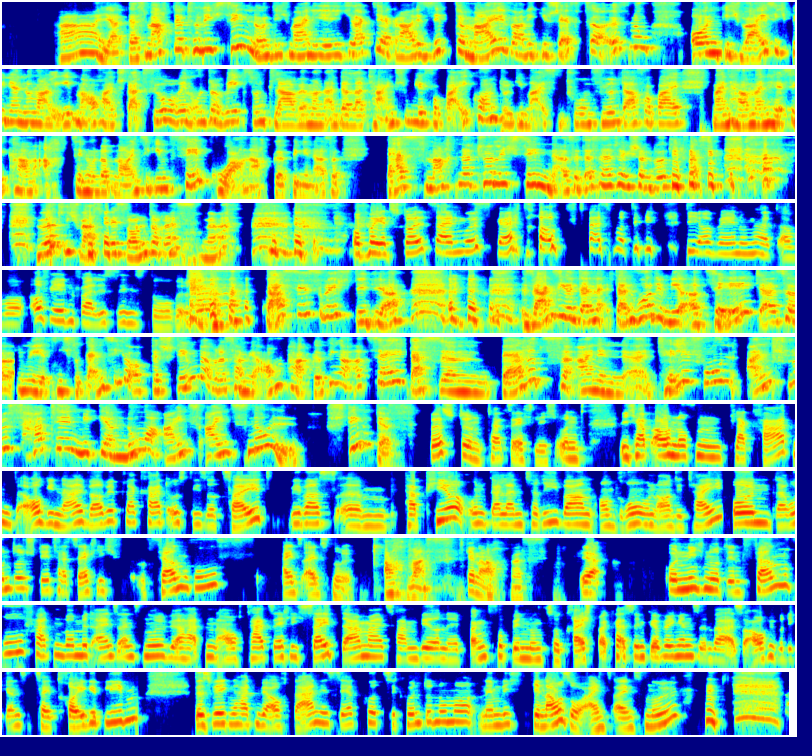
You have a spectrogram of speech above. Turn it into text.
Ah ja, das macht natürlich Sinn. Und ich meine, ich sagte ja gerade, 7. Mai war die Geschäftseröffnung. Und ich weiß, ich bin ja nun mal eben auch als Stadtführerin unterwegs. Und klar, wenn man an der Lateinschule vorbeikommt und die meisten Touren führen da vorbei. Mein Hermann Hesse kam 1890 im Februar nach Göppingen. Also das macht natürlich Sinn. Also das ist natürlich schon wirklich was, wirklich was Besonderes. Ne? ob man jetzt stolz sein muss gell, drauf, dass man die, die Erwähnung hat, aber auf jeden Fall ist sie historisch. das ist richtig, ja. Sagen Sie, und dann, dann wurde mir erzählt, also ich bin mir jetzt nicht so ganz sicher, ob das stimmt, aber das haben mir auch ein paar Göppinger erzählt, dass ähm, Berz einen äh, Telefonanschluss hatte mit der Nummer 110. Stimmt das? Das stimmt tatsächlich. Und ich habe auch noch ein Plakat, ein Original-Werbeplakat aus dieser Zeit. Wie war es? Ähm, Papier und Galanterie waren en grand und en Detail. Und darunter steht tatsächlich Fernruf 110. Ach was. Genau. Ach was. Ja, und nicht nur den Fernruf hatten wir mit 110, wir hatten auch tatsächlich seit damals haben wir eine Bankverbindung zur Kreissparkasse in Göppingen, sind da also auch über die ganze Zeit treu geblieben. Deswegen hatten wir auch da eine sehr kurze Kontonummer, nämlich genauso 110.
